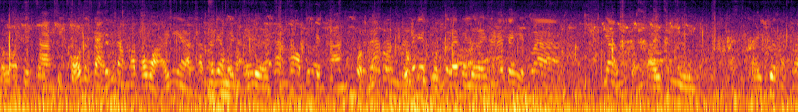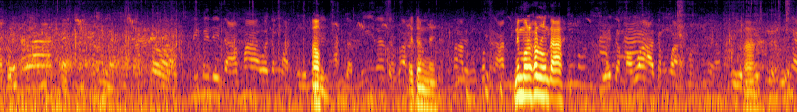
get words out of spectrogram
ตลอดเส้นทางสิ่งของต่างๆที่นำมาถวายเนี่ยท่านไม่ได้เอาไปไหนเลยท่านมอบให้เป็นทานทั้งหมดนะท่านไม่ได้ขนอะไรไปเลยนะฮะจะเห็นว่าย่ามสองใบที่ใส่เครื่องอัฐบริหารแตกนั่นเนี่ยก็นี่ไม่ได้ดราม่าว่าจังหวัดอื่นไม่ได้ทำแบบนี้นะแต่ว่าไปตรงไหนภาพมันงดงามจริงนิมนต์ครับหลวงตาเดี๋ยวจะมาว่าจังหวัดอื่นอ่าหรือไง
